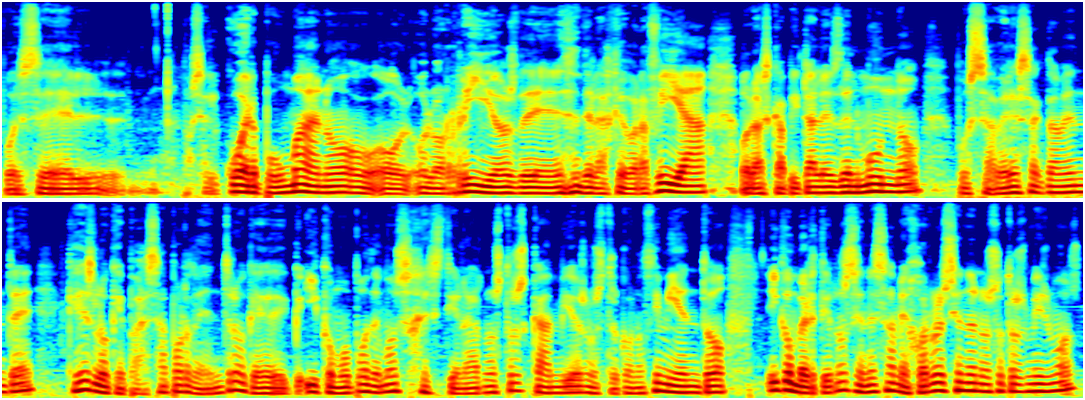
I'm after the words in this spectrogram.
pues el, pues el cuerpo humano o, los ríos de, la geografía o las capitales del mundo, pues saber exactamente qué es lo que pasa por dentro y cómo podemos gestionar nuestros cambios, nuestro conocimiento y convertirnos en esa mejor versión de nosotros mismos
